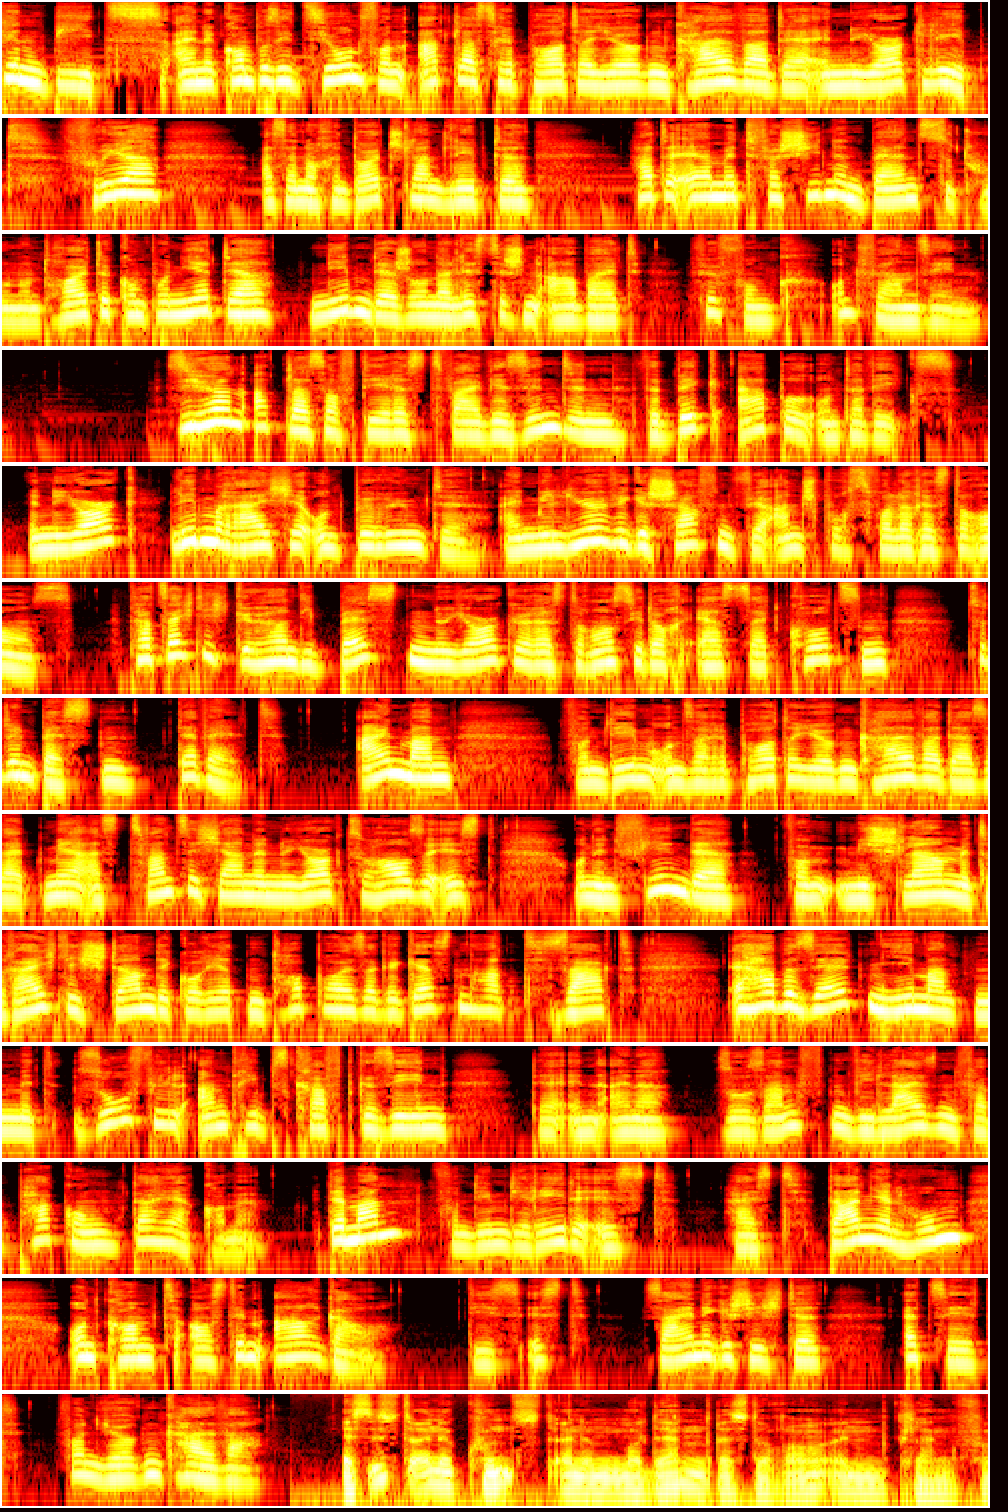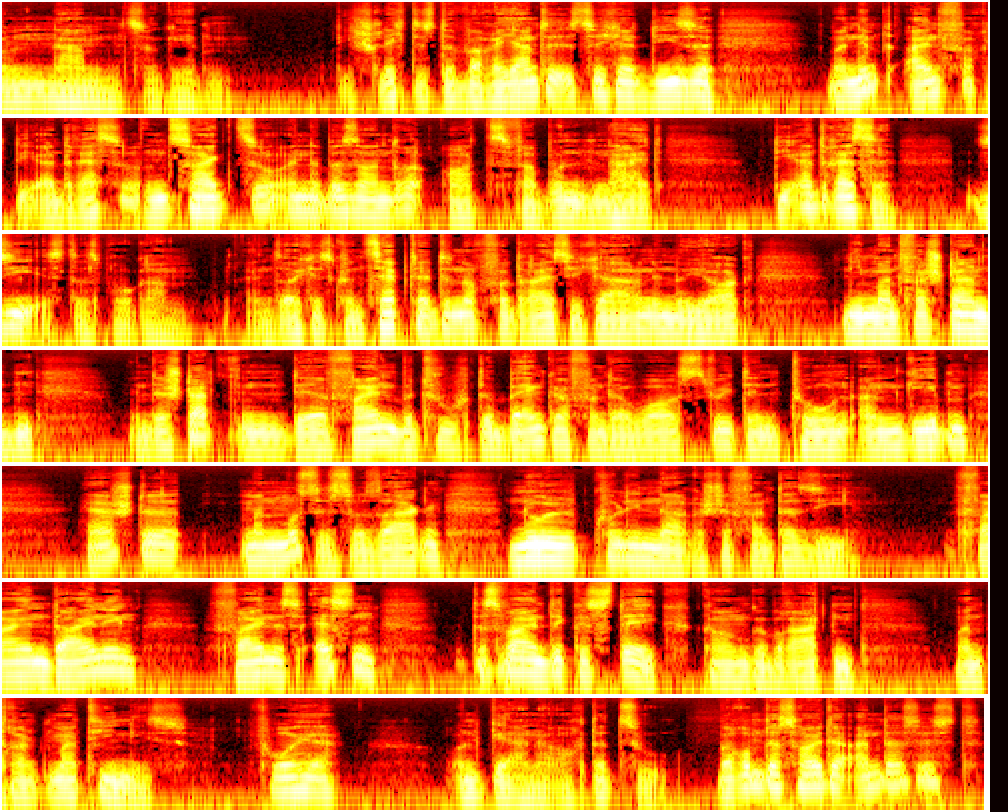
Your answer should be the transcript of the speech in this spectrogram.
Beacon Beats, eine Komposition von Atlas-Reporter Jürgen Kalver, der in New York lebt. Früher, als er noch in Deutschland lebte, hatte er mit verschiedenen Bands zu tun und heute komponiert er neben der journalistischen Arbeit für Funk und Fernsehen. Sie hören Atlas auf DRS2. Wir sind in The Big Apple unterwegs. In New York leben Reiche und Berühmte, ein Milieu wie geschaffen für anspruchsvolle Restaurants. Tatsächlich gehören die besten New Yorker Restaurants jedoch erst seit kurzem zu den besten der Welt. Ein Mann, von dem unser Reporter Jürgen Kalver, der seit mehr als 20 Jahren in New York zu Hause ist und in vielen der vom Michelin mit reichlich Stern dekorierten Tophäuser gegessen hat, sagt, er habe selten jemanden mit so viel Antriebskraft gesehen, der in einer so sanften wie leisen Verpackung daherkomme. Der Mann, von dem die Rede ist, heißt Daniel Humm und kommt aus dem Aargau. Dies ist seine Geschichte, erzählt von Jürgen Kalver. Es ist eine Kunst, einem modernen Restaurant einen klangvollen Namen zu geben. Die schlechteste Variante ist sicher diese, man nimmt einfach die Adresse und zeigt so eine besondere Ortsverbundenheit. Die Adresse, sie ist das Programm. Ein solches Konzept hätte noch vor 30 Jahren in New York niemand verstanden. In der Stadt, in der fein betuchte Banker von der Wall Street den Ton angeben, herrschte, man muss es so sagen, null kulinarische Fantasie. Fine Dining, feines Essen, das war ein dickes Steak, kaum gebraten. Man trank Martinis. Vorher und gerne auch dazu. Warum das heute anders ist?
